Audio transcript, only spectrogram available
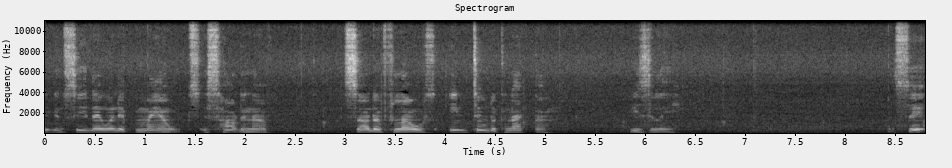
you can see that when it melts it's hot enough solder flows into the connector easily. That's it.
